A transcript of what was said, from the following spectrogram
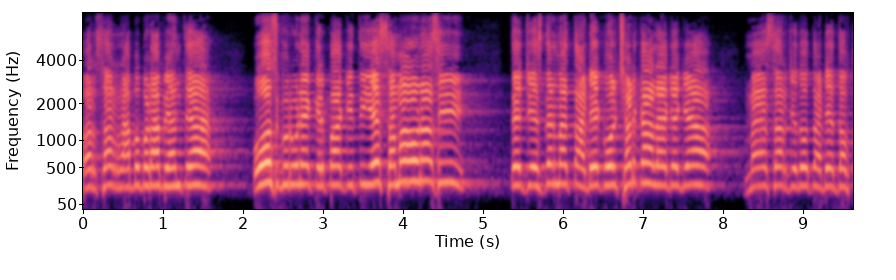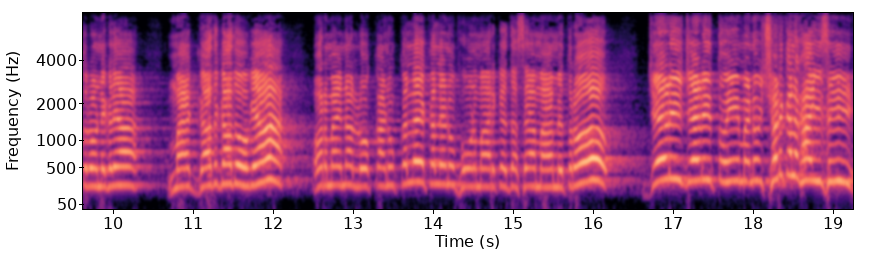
ਪਰ ਸਰ ਰੱਬ ਬੜਾ ਬੇਅੰਤ ਆ। ਉਸ ਗੁਰੂ ਨੇ ਕਿਰਪਾ ਕੀਤੀ, ਇਹ ਸਮਾਂ ਆਉਣਾ ਸੀ ਤੇ ਜਿਸ ਦਿਨ ਮੈਂ ਤੁਹਾਡੇ ਕੋਲ ਛੜਕਾਂ ਲੈ ਕੇ ਗਿਆ, ਮੈਂ ਸਰ ਜਦੋਂ ਤੁਹਾਡੇ ਦਫ਼ਤਰੋਂ ਨਿਕਲਿਆ, ਮੈਂ ਗਦਗਦ ਹੋ ਗਿਆ ਔਰ ਮੈਂ ਇਹਨਾਂ ਲੋਕਾਂ ਨੂੰ ਕੱਲੇ-ਕੱਲੇ ਨੂੰ ਫੋਨ ਮਾਰ ਕੇ ਦੱਸਿਆ, ਮੈਂ ਮਿੱਤਰੋ ਜਿਹੜੀ ਜਿਹੜੀ ਤੁਸੀਂ ਮੈਨੂੰ ਸੜਕ ਲਿਖਾਈ ਸੀ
